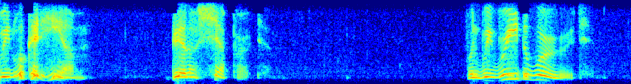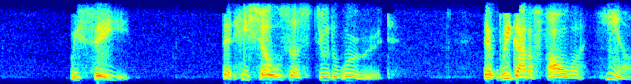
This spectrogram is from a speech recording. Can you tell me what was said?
we look at him being a shepherd. When we read the word, we see that he shows us through the word that we got to follow him.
